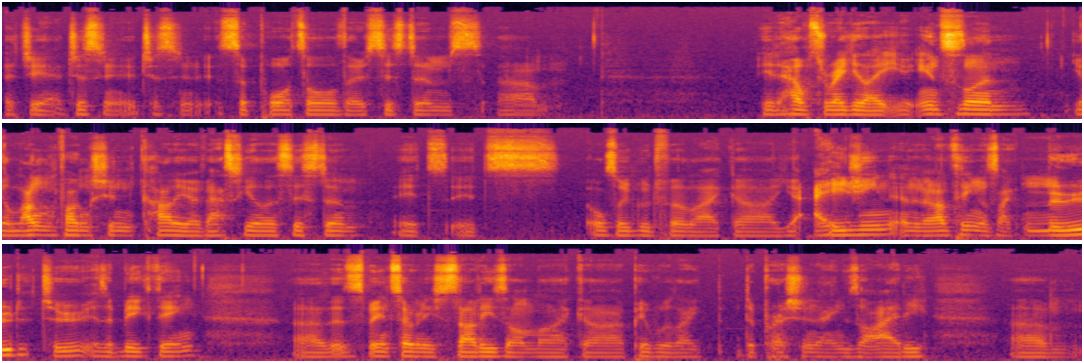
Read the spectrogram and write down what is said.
it, yeah, just it just it supports all those systems. Um, it helps regulate your insulin, your lung function, cardiovascular system. It's it's also good for like uh, your aging, and another thing is like mood too is a big thing. Uh, there's been so many studies on like uh, people with like depression, anxiety, um,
